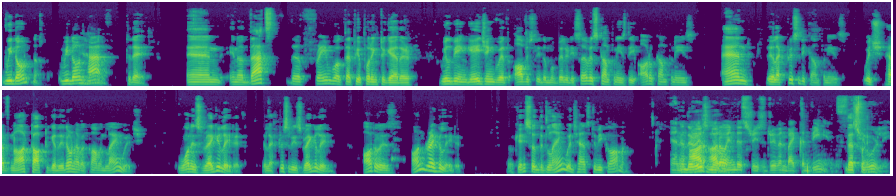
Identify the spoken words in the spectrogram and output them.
we don't know, we don't Yeah. have today, and you know that's the framework that we're putting together. We'll be engaging with obviously the mobility service companies, the auto companies, and the electricity companies, which have not talked together. They don't have a common language. One is regulated, electricity is regulated, auto is unregulated. Okay, so the language has to be common. And, And there au- is auto no- industry is driven by convenience. That's right. Purely.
